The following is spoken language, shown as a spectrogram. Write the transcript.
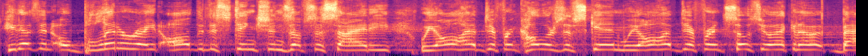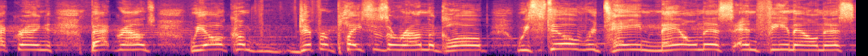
he doesn't obliterate all the distinctions of society. We all have different colors of skin. We all have different socioeconomic background, backgrounds. We all come from different places around the globe. We still retain maleness and femaleness,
